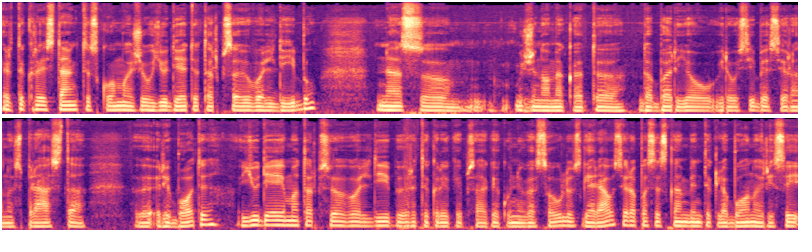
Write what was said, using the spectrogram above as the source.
ir tikrai stengtis kuo mažiau judėti tarp savivaldybių, nes e, žinome, kad e, dabar jau vyriausybės yra nuspręsta e, riboti judėjimą tarp savivaldybių ir tikrai, kaip sakė kunigas Saulis, geriausia yra pasiskambinti klebono ir jisai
